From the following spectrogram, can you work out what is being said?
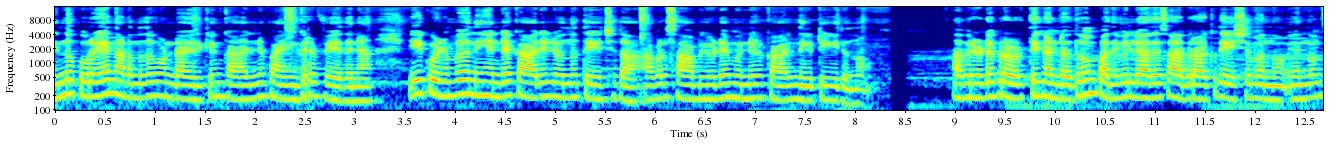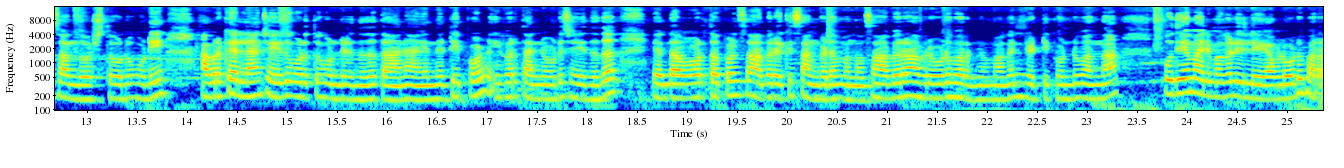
ഇന്ന് കുറേ നടന്നത് കൊണ്ടായിരിക്കും കാലിന് ഭയങ്കര വേദന. ഈ കുഴമ്പ് നീ എന്റെ കാലിൽ ഒന്ന് തേച്ചതാ. അവർ സാബിയുടെ മുന്നിൽ കാൽ നീട്ടിയിരുന്നു. അവരുടെ പ്രവൃത്തി കണ്ടതും പതിവില്ലാതെ സാബിറാക്ക് ദേഷ്യം വന്നു എന്നും സന്തോഷത്തോടു കൂടി അവർക്കെല്ലാം ചെയ്തു കൊടുത്തു കൊണ്ടിരുന്നത് താനാ. എന്നിട്ടിപ്പോൾ ഇവർ തന്നോട് ചെയ്തത് എന്താ? ഓർത്തപ്പോൾ സാബിറയ്ക്ക് സങ്കടം വന്നു. സാബിറ അവരോട് പറഞ്ഞു മകൻ കെട്ടിക്കൊണ്ടു വന്ന പുതിയ മരുമകളില്ലേ അവളോട് പറ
